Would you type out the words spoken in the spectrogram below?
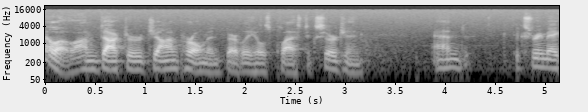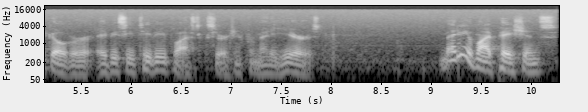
Hello, I'm Dr. Jon Perlman, Beverly Hills plastic surgeon and Extreme Makeover, ABC TV plastic surgeon for many years. Many of my patients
